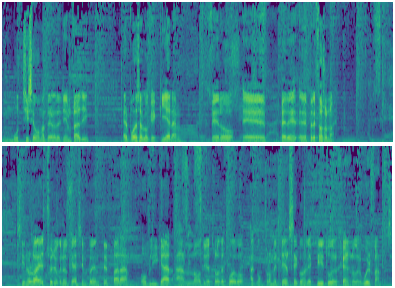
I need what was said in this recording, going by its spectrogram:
muchísimo material de James Raji, él puede ser lo que quieran, pero eh, eh, perezoso no es. Si no lo ha hecho, yo creo que es simplemente para obligar a los directores de juego a comprometerse con el espíritu del género, del Weird Fantasy,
